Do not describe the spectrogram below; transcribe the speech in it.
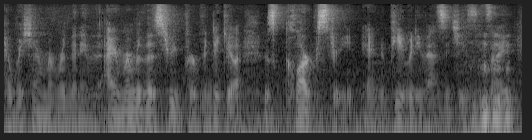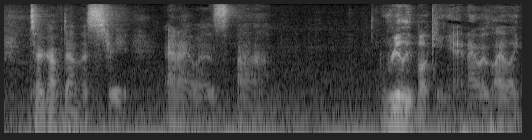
I wish I remembered the name of it. I remember the street perpendicular. It was Clark Street in Peabody, Massachusetts. I took off down the street, and I was um, really booking it. And I was I like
